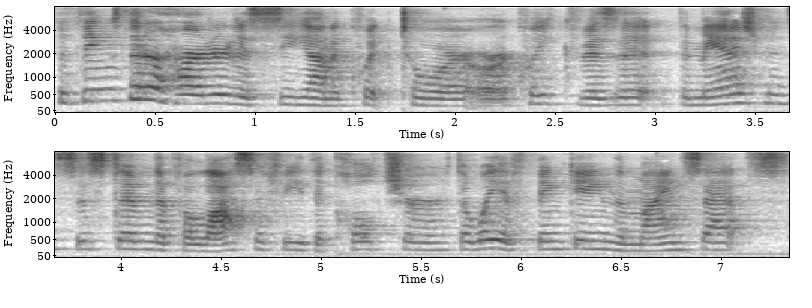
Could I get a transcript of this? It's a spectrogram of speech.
The things that are harder to see on a quick tour or a quick visit, the management system, the philosophy, the culture, the way of thinking, the mindsets,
